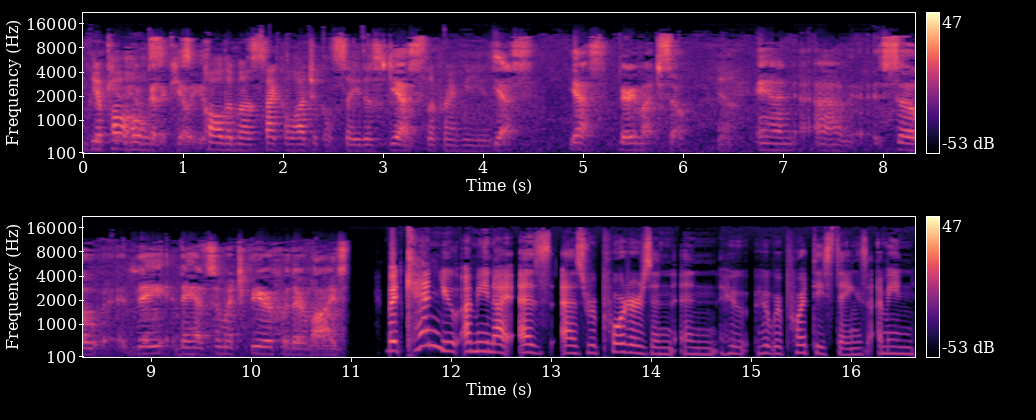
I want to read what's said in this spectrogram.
move. I'm yeah, Paul Holes going to kill you." Called him a psychological sadist. Yes, That's the frame he used. Yes, yes, very much so. Yeah. And um, so they they had so much fear for their lives. But can you? I mean, I, as as reporters and and who who report these things, I mean,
